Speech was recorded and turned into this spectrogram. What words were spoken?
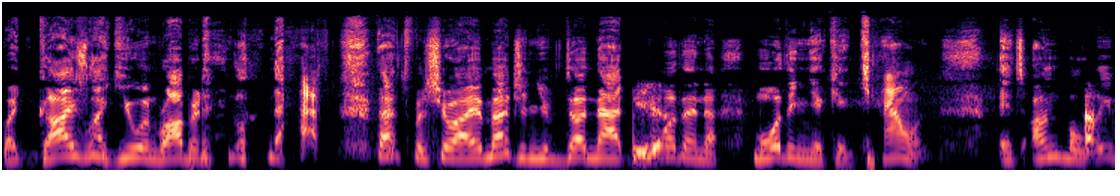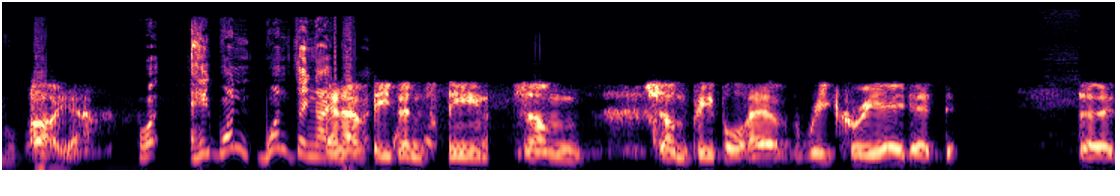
but guys like you and Robert Englund have. That's for sure. I imagine you've done that Yeah. more than uh, more than you can count. It's unbelievable. Oh yeah, What? Hey, one one thing I and I've even seen some some people have recreated the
